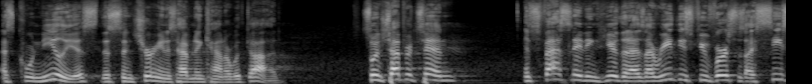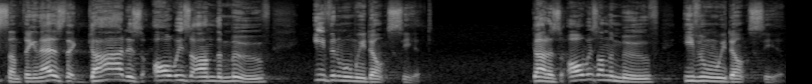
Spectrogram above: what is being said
as Cornelius, the centurion, is having an encounter with God. So in chapter 10, it's fascinating here that as I read these few verses, I see something, and that is that God is always on the move, even when we don't see it. God is always on the move, even when we don't see it.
